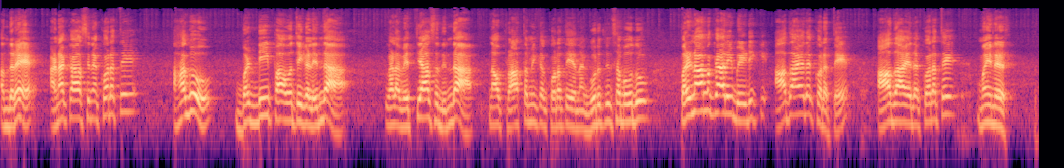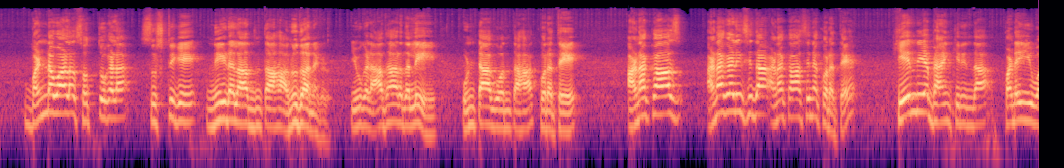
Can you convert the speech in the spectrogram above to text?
ಅಂದರೆ ಹಣಕಾಸಿನ ಕೊರತೆ ಹಾಗೂ ಬಡ್ಡಿ ಪಾವತಿಗಳಿಂದ ಗಳ ವ್ಯತ್ಯಾಸದಿಂದ ನಾವು ಪ್ರಾಥಮಿಕ ಕೊರತೆಯನ್ನು ಗುರುತಿಸಬಹುದು. ಪರಿಣಾಮಕಾರಿ ಬೇಡಿಕೆ, ಆದಾಯದ ಕೊರತೆ ಆದಾಯದ ಕೊರತೆ ಮೈನಸ್ ಬಂಡವಾಳ ಸ್ವತ್ತುಗಳ ಸೃಷ್ಟಿಗೆ ನೀಡಲಾದಂತಹ ಅನುದಾನಗಳು ಇವುಗಳ ಆಧಾರದಲ್ಲಿ ಉಂಟಾಗುವಂತಹ ಕೊರತೆ. ಹಣಕಾಸು ಹಣಗಳಿಸಿದ ಹಣಕಾಸಿನ ಕೊರತೆ ಕೇಂದ್ರೀಯ ಬ್ಯಾಂಕಿನಿಂದ ಪಡೆಯುವ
